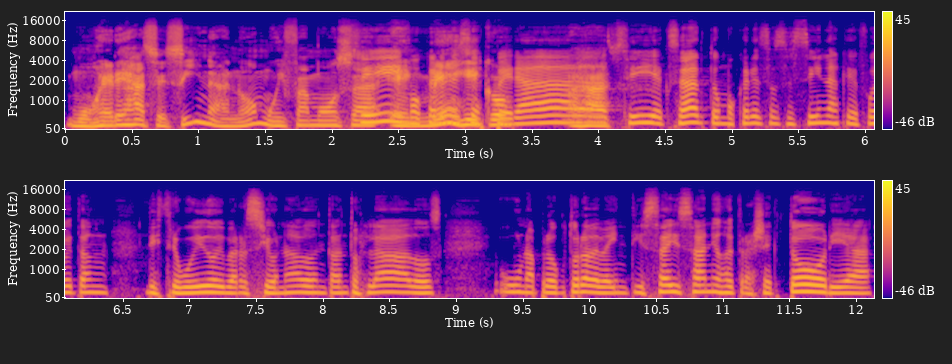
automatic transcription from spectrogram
Mujeres Asesinas, ¿no? Muy famosa sí, en Mujeres México. Desesperadas, sí, exacto, Mujeres Asesinas que fue tan distribuido y versionado en tantos lados una productora de 26 años de trayectoria,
